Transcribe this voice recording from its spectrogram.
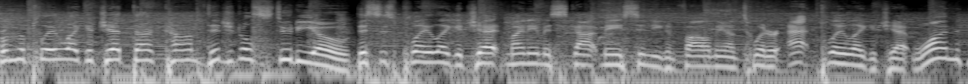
From the PlayLikeAJet.com digital studio, this is Play Like a Jet. My name is Scott Mason. You can follow me on Twitter at PlayLikeAJet1.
